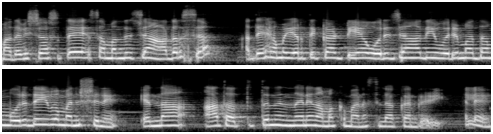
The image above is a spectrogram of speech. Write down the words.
മതവിശ്വാസത്തെ സംബന്ധിച്ച ആദർശ അദ്ദേഹം ഉയർത്തിക്കാട്ടിയ ഒരു ജാതി ഒരു മതം ഒരു ദൈവ മനുഷ്യന് എന്ന ആ തത്വത്തിൽ നിന്നതിനെ നമുക്ക് മനസ്സിലാക്കാൻ കഴിയും അല്ലേ?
